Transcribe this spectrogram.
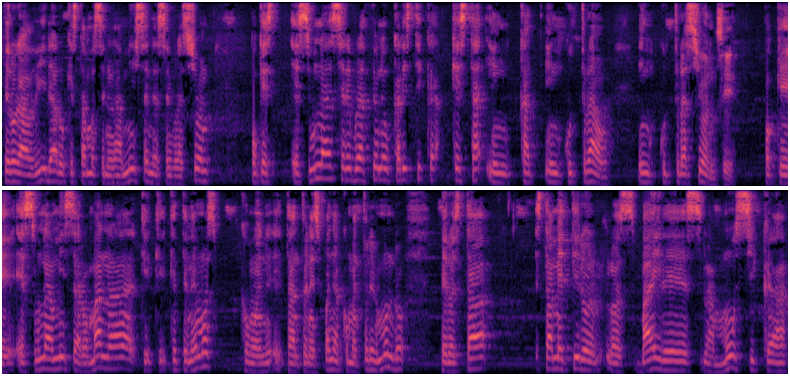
pero la vida, lo que estamos en la misa, en la celebración, porque es, es una celebración eucarística que está inculturado, inculturación Sí. porque es una misa romana que, que- que tenemos como en- tanto en España como en todo el mundo, pero está, está metido los bailes, la música,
